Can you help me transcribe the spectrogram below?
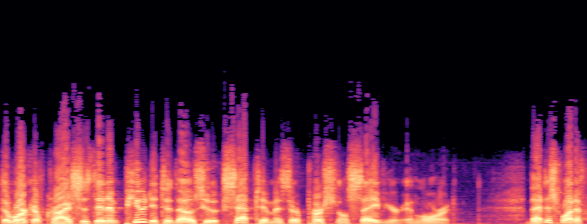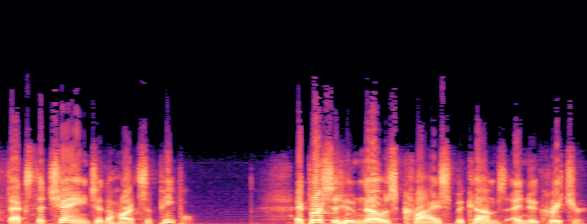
The work of Christ is then imputed to those who accept him as their personal Savior and Lord. That is what affects the change in the hearts of people. A person who knows Christ becomes a new creature.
